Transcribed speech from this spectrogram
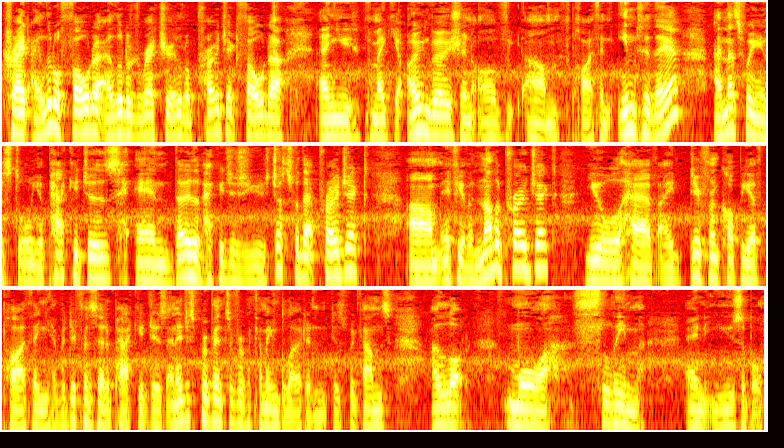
create a little folder, a little directory, a little project folder, and you make your own version of um, Python into there. And that's where you install your packages, and those are packages you use just for that project. Um, if you have another project, you will have a different copy of Python, you have a different set of packages, and it just prevents it from becoming bloated and it just becomes a lot more slim and usable.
